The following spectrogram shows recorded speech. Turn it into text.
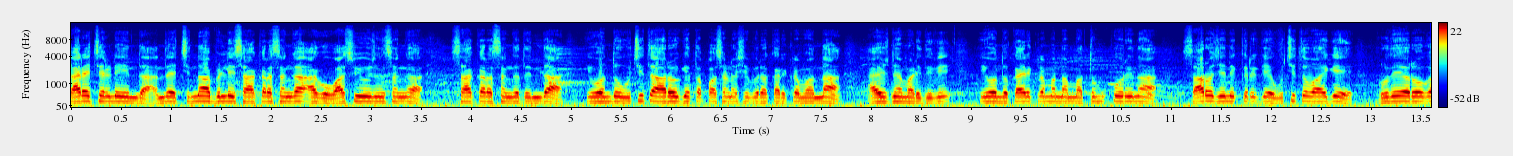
ಕಾರ್ಯಾಚರಣೆಯಿಂದ, ಅಂದರೆ ಚಿನ್ನ ಬೆಳ್ಳಿ ಸಹಕಾರ ಸಂಘ ಹಾಗೂ ವಾಸವಿ ಯೋಜನೆ ಸಂಘ ಸಹಕಾರ ಸಂಘದಿಂದ ಈ ಒಂದು ಉಚಿತ ಆರೋಗ್ಯ ತಪಾಸಣಾ ಶಿಬಿರ ಕಾರ್ಯಕ್ರಮವನ್ನು ಆಯೋಜನೆ ಮಾಡಿದ್ದೀವಿ. ಈ ಒಂದು ಕಾರ್ಯಕ್ರಮ ನಮ್ಮ ತುಮಕೂರಿನ ಸಾರ್ವಜನಿಕರಿಗೆ ಉಚಿತವಾಗಿ ಹೃದಯ ರೋಗ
